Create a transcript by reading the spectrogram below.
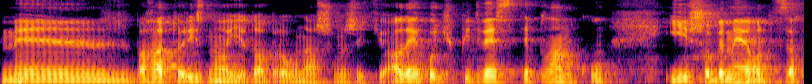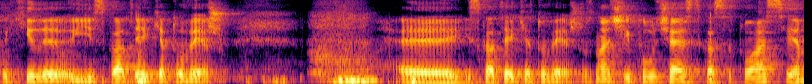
Ми багато різного є доброго у нашому житті. Але я хочу підвести планку, і щоб ми от захотіли і сказати, як я то вижу. Е, і сказати, як я то вижу. Значить, виходить така ситуація,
